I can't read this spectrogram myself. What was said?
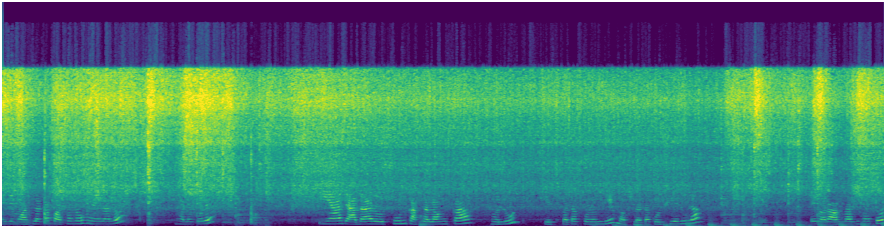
এই যে মশলাটা কষানো হয়ে গেল, ভালো করে। পেঁয়াজ, আদা, রসুন, কাঁচা লঙ্কা, হলুদ, তেজপাতা ফোড়ন দিয়ে মশলাটা কষিয়ে নিলাম। এবার আন্দাজ মতন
